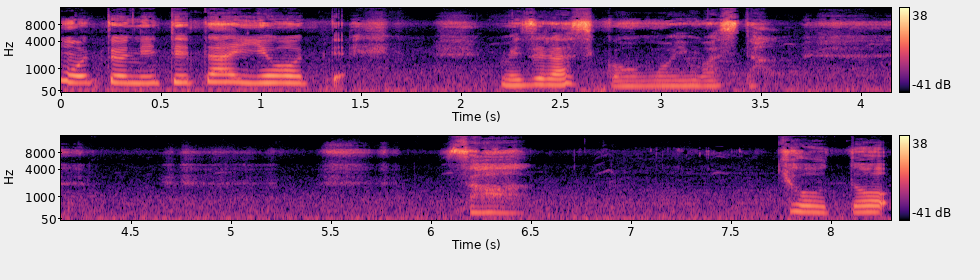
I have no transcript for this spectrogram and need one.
もっと寝てたいよって珍しく思いました。さあ今日と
